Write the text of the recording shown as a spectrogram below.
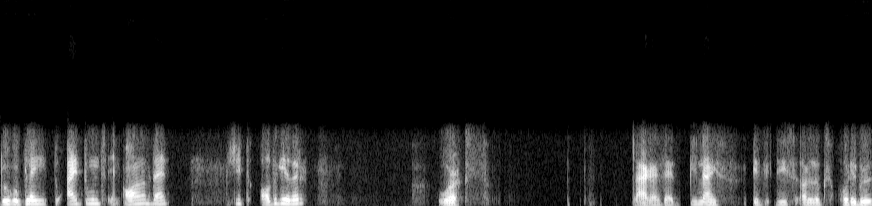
Google Play, to iTunes, and all of that shit all together works. Like I said, be nice. If this all looks horrible,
